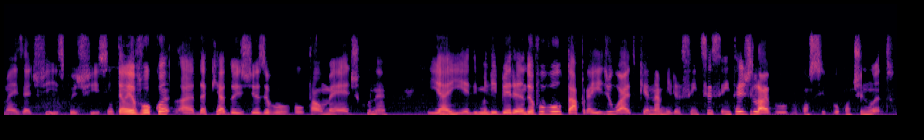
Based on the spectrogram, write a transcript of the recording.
Mas é difícil, foi difícil. Então eu vou, ah, daqui a dois dias eu vou voltar ao médico, né? E aí, uhum. ele me liberando, eu vou voltar para ir de White, que é na milha 160, e de lá eu vou, vou, vou continuando.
